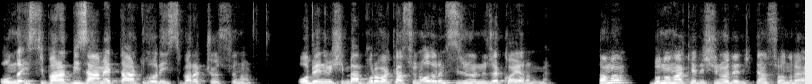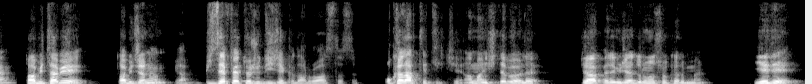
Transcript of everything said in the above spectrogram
Onda istihbarat bir zahmet de artık orayı istihbarat çözsün artık. O benim işim. Ben provokasyonu alırım sizin önünüze koyarım ben. Tamam. Bunun hak edişini ödedikten sonra tabii tabii. Tabii canım. Ya bize FETÖ'cü diyecek kadar ruh hastası. O kadar tetikçi. Ama işte böyle cevap veremeyeceği duruma sokarım ben. 7.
